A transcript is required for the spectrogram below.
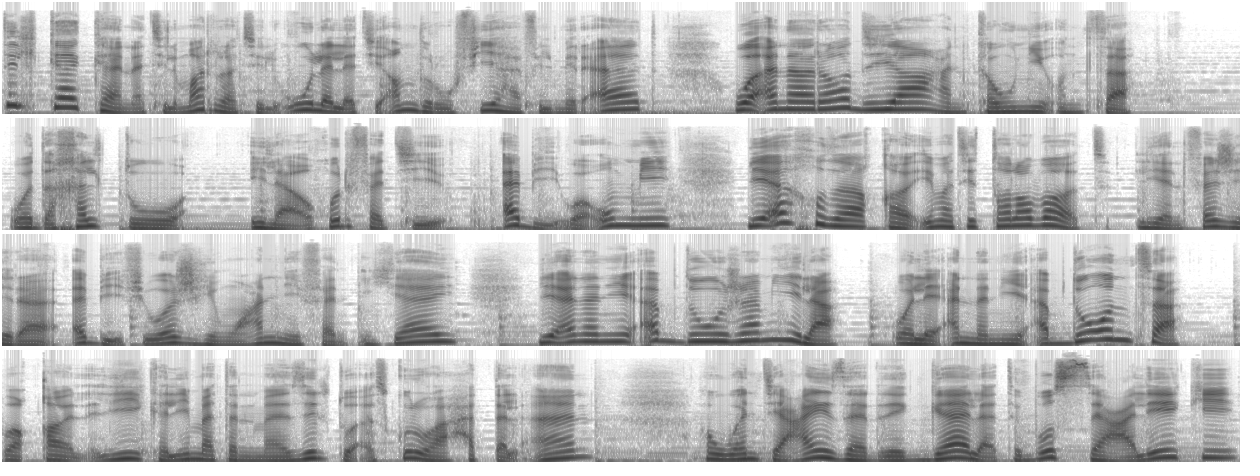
تلك كانت المرة الأولى التي أنظر فيها في المرآة وأنا راضية عن كوني أنثى ودخلت إلى غرفة أبي وأمي لآخذ قائمة الطلبات لينفجر أبي في وجهي معنفا إياي لأنني أبدو جميلة ولأنني أبدو أنثى. وقال لي كلمة ما زلت أذكرها حتى الآن. هو أنت عايزة الرجالة تبص عليكي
